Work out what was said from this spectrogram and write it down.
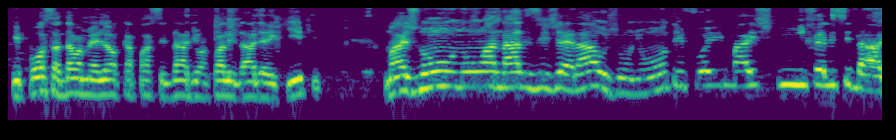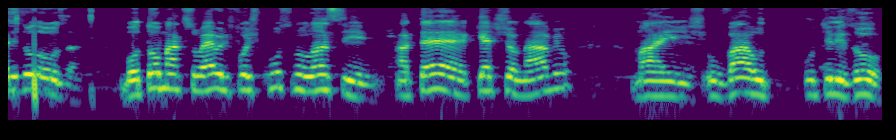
que possa dar uma melhor capacidade e uma qualidade à equipe. Mas num, numa análise geral, Júnior, ontem foi mais que infelicidade do Lousa botou o Maxwell, ele foi expulso no lance até questionável, mas o VAR utilizou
